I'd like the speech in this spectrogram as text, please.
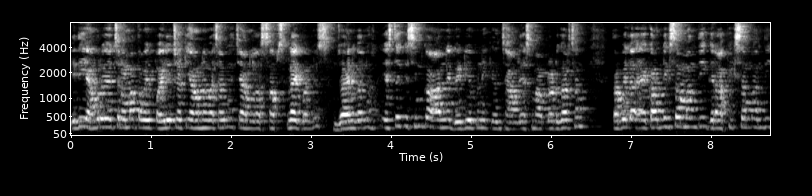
यदि हाम्रो यो च्यानलमा तपाईँ पहिलोचोटि आउनुभएको छ भने च्यानललाई सब्सक्राइब गर्नुहोस् जोइन गर्नुहोस्। यस्तै किसिमको अन्य भिडियो पनि के हुन्छ हामीले यसमा अपलोड गर्छौँ तपाईँलाई एकाउन्टिङ सम्बन्धी ग्राफिक्स सम्बन्धी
